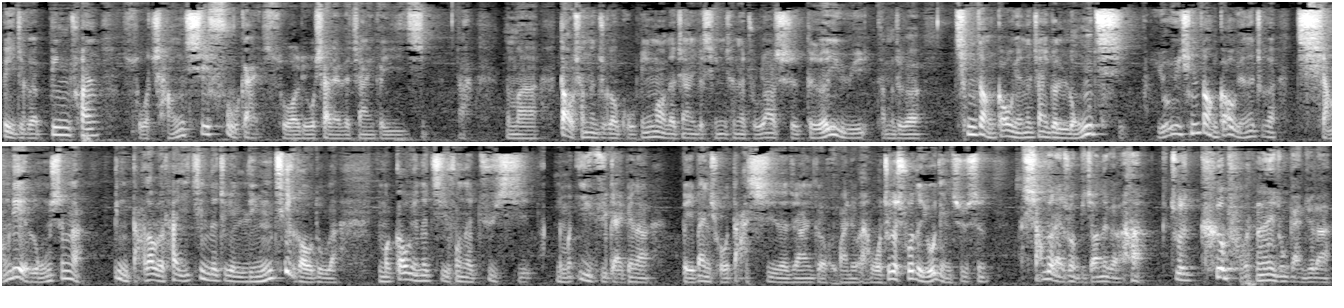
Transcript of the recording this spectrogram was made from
被这个冰川所长期覆盖所留下来的这样一个遗迹啊。那么稻城的这个古冰帽的这样一个形成呢，主要是得益于咱们这个。青藏高原的这样一个隆起，由于青藏高原的这个强烈隆升啊，并达到了它一定的这个临界高度了，那么高原的季风呢聚集，那么一举改变了北半球大气的这样一个环流啊。我这个说的有点就是相对来说比较那个 哈，就是科普的那种感觉了。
